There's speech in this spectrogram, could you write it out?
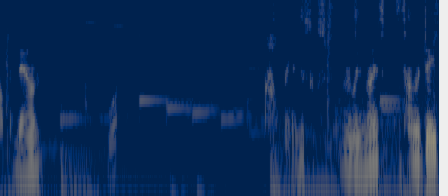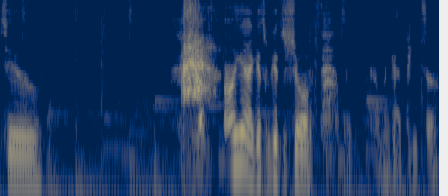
up and down. What? Oh man, this looks really nice at this time of day too. Ah! Oh yeah, I guess we get to show off. Oh my, oh my god, pizza!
